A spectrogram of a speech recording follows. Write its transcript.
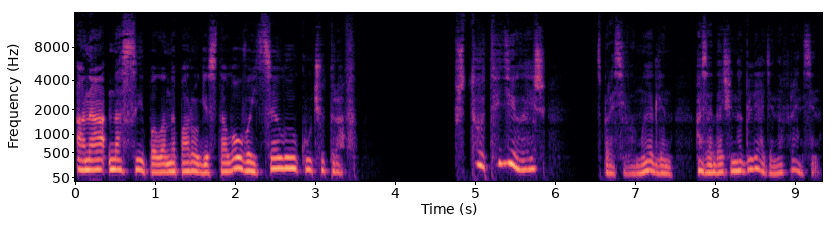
она насыпала на пороге столовой целую кучу трав. «Что ты делаешь?» — спросила Мэдлин, озадаченно глядя на Фрэнсин.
